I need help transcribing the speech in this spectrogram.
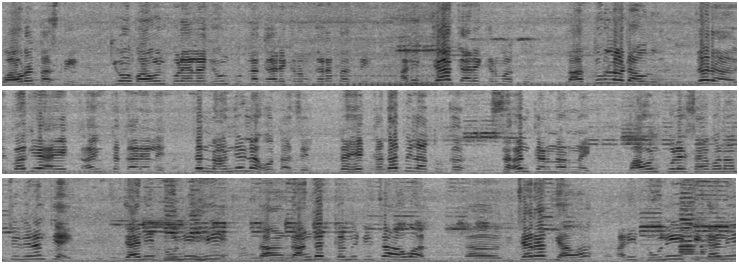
वावरत असतील. किंवा बावनकुळ्याला घेऊन कुठला कार्यक्रम करत असतील आणि त्या कार्यक्रमातून लातूरला डावलून जर विभागीय आयुक्त आयुक्त कार्यालय तर नांदेडला होत असेल तर हे कदापि लातूरकर सहन करणार नाहीत. बावनकुळे साहेबांना आमची विनंती आहे. त्यांनी दोन्हीही दा- दांगट कमिटीचा अहवाल विचारात घ्यावा आणि दोन्ही ठिकाणी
